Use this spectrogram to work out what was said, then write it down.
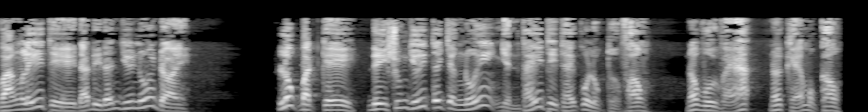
Vạn Lý thì đã đi đến dưới núi rồi. Lúc Bạch Kỳ đi xuống dưới tới chân núi, nhìn thấy thi thể của Lục Thừa Phong. Nó vui vẻ, nói khẽ một câu.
